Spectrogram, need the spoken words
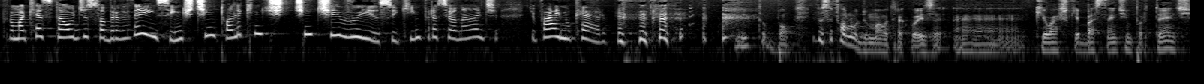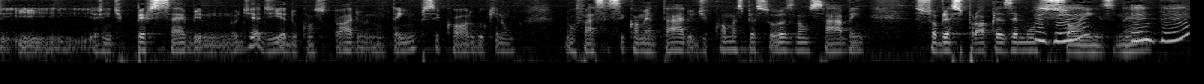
Por uma questão de sobrevivência, instinto. Olha que instintivo isso e que impressionante. Tipo, ai, não quero. Muito bom. E você falou de uma outra coisa é, que eu acho que é bastante importante e a gente percebe no dia a dia do consultório. Não tem um psicólogo que não, não faça esse comentário de como as pessoas não sabem sobre as próprias emoções, uhum, né? Uhum.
